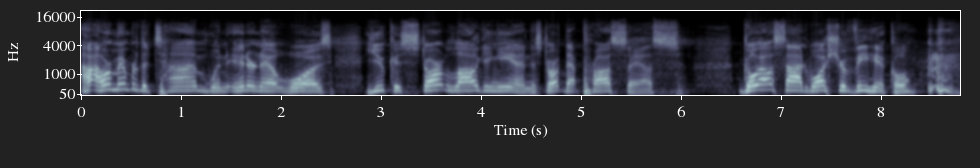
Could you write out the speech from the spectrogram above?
I, I remember the time when internet was you could start logging in and start that process, go outside, wash your vehicle.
